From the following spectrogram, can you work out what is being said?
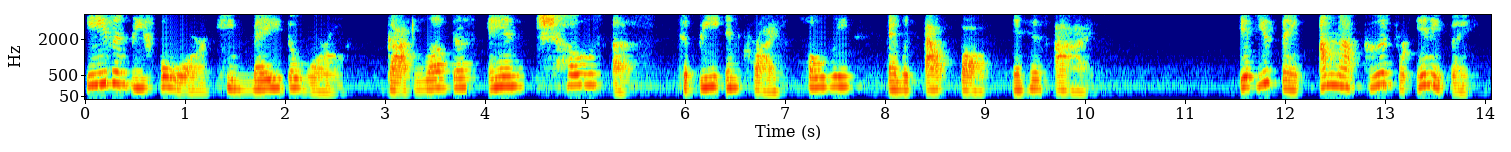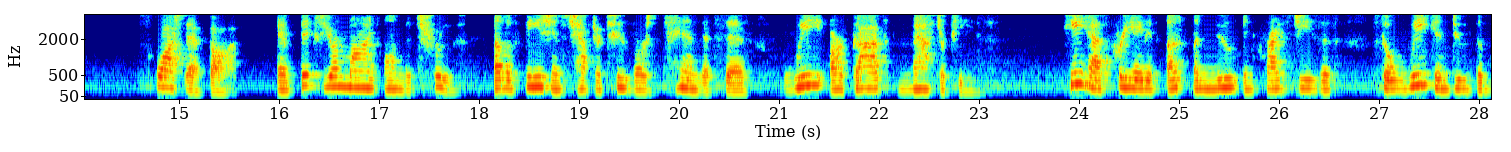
even before he made the world, God loved us and chose us to be in Christ holy and without fault in his eyes. If you think I'm not good for anything, squash that thought and fix your mind on the truth of Ephesians chapter 2 verse 10 that says, we are God's masterpiece. He has created us anew in Christ Jesus so we can do the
